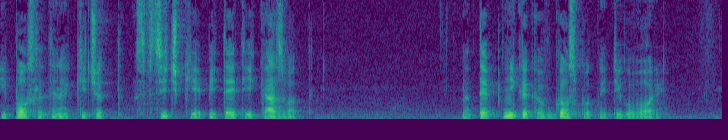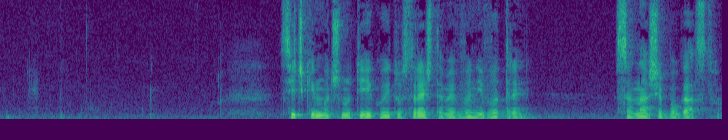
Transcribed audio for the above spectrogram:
И после те накичат с всички епитети и казват На теб никакъв Господ не ти говори. Всички мъчноти, които срещаме вън и вътре, са наше богатство.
